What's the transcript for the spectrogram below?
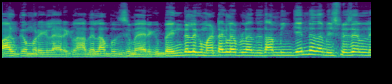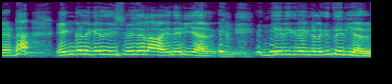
வாழ்க்கை முறைகளா இருக்கலாம் அதெல்லாம் புதுசுமா இருக்கும். இப்போ எங்களுக்கு மட்டக்களப்பில் இருந்து தம்பி இங்க என்ன தம்பி ஸ்பெஷல் லேட்டா எங்களுக்கு எது ஸ்பெஷலாக தெரியாது. இங்க இருக்கிறவங்களுக்கு தெரியாது.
